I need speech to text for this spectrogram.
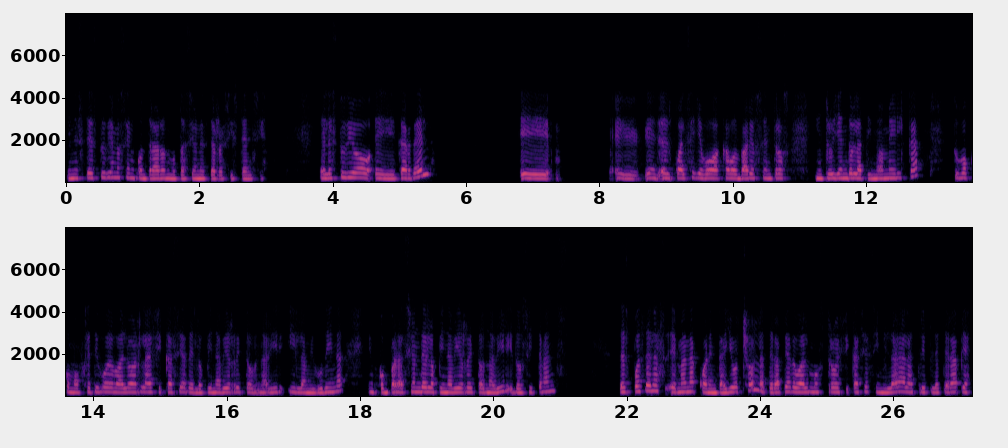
En este estudio no se encontraron mutaciones de resistencia. El estudio eh, Gardel, eh, eh, el cual se llevó a cabo en varios centros, incluyendo Latinoamérica, tuvo como objetivo evaluar la eficacia del opinavir, ritonavir y la mibudina en comparación del opinavir, ritonavir y dositrans. Después de la semana 48, la terapia dual mostró eficacia similar a la triple terapia,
